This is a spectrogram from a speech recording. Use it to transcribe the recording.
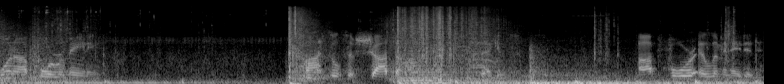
One Op 4 remaining. Hostiles have shot the hostage. Seconds. Op 4 eliminated.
